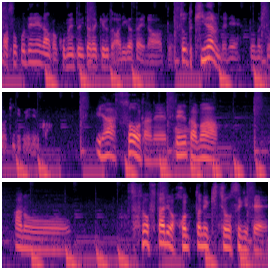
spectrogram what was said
まあ、そこでね、なんかコメントいただけるとありがたいなと。ちょっと気になるんでね、どんな人が聞いてくれてるか。いや、そうだね。っていうかまあ、あのーその二人は本当に貴重すぎて、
